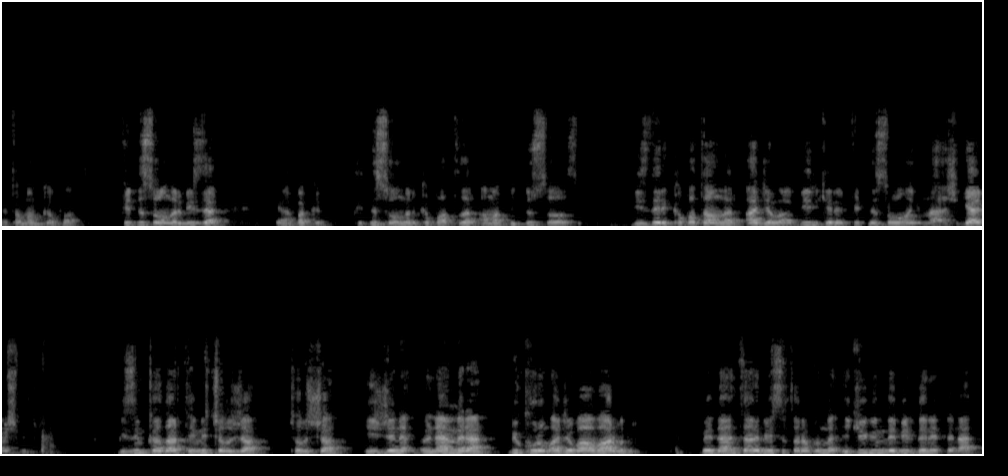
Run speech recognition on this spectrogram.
E, tamam kapat. Fitness salonları bizler ya bakın fitness salonları kapattılar ama fitness sal- bizleri kapatanlar acaba bir kere fitness salonuna gelmiş midir? Bizim kadar temiz çalışan, çalışan, hijyene önem veren bir kurum acaba var mıdır? Beden terbiyesi tarafından iki günde bir denetlenen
